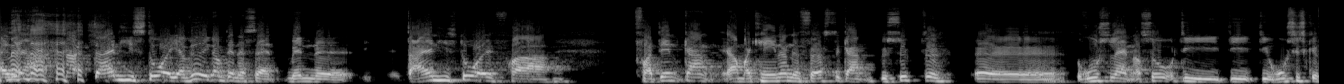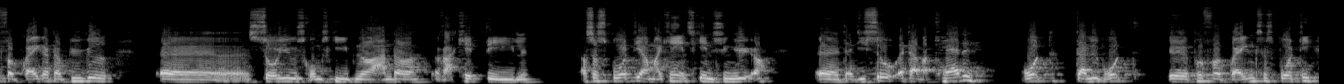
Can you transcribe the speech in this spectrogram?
men, der, der, der er en historie, jeg ved ikke om den er sand, men uh, der er en historie fra, fra den gang amerikanerne første gang besøgte øh, Rusland og så de, de, de russiske fabrikker, der byggede øh, Soyuz-rumskibene og andre raketdele. Og så spurgte de amerikanske ingeniører, øh, da de så, at der var katte rundt, der løb rundt øh, på fabrikken, så spurgte de,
